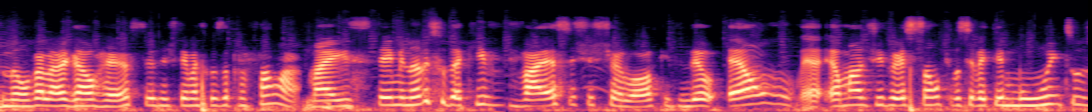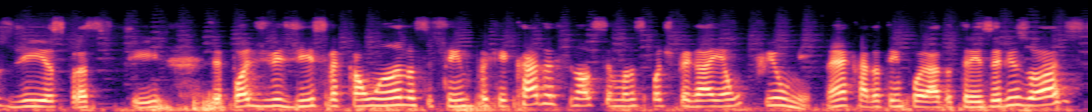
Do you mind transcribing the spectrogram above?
Senão vai largar o resto e a gente tem mais coisa pra falar. Mas terminando isso daqui, vai assistir Sherlock, entendeu? É, um, é é uma diversão que você vai ter muitos dias pra assistir. Você pode dividir, você vai ficar um ano assistindo, porque cada final de semana você pode pegar e é um filme, né? Cada temporada, três episódios.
